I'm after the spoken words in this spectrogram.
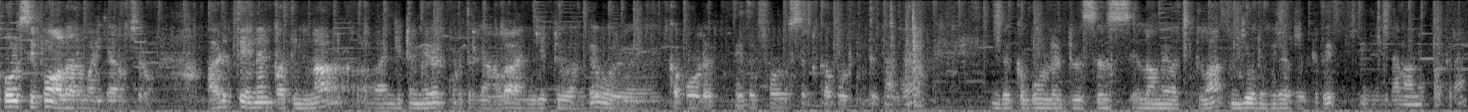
ஹோல் ஷிப்பும் அலாரம் அடிக்க ஆரம்பிச்சிடும் அடுத்து என்னன்னு பார்த்தீங்கன்னா அங்கிட்டு மிரர் கொடுத்துருக்காங்களா? அங்கிட்டு வந்து ஒரு கபோர்டு இது ஃபோர் செட் கபோர்டு கொடுத்துருக்காங்க. இந்த கபோர்டில் ட்ரெஸ்ஸஸ் எல்லாமே வச்சுக்கலாம். இங்கே ஒரு மிரர் இருக்குது. இதுதான் நானே பார்க்குறேன்.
